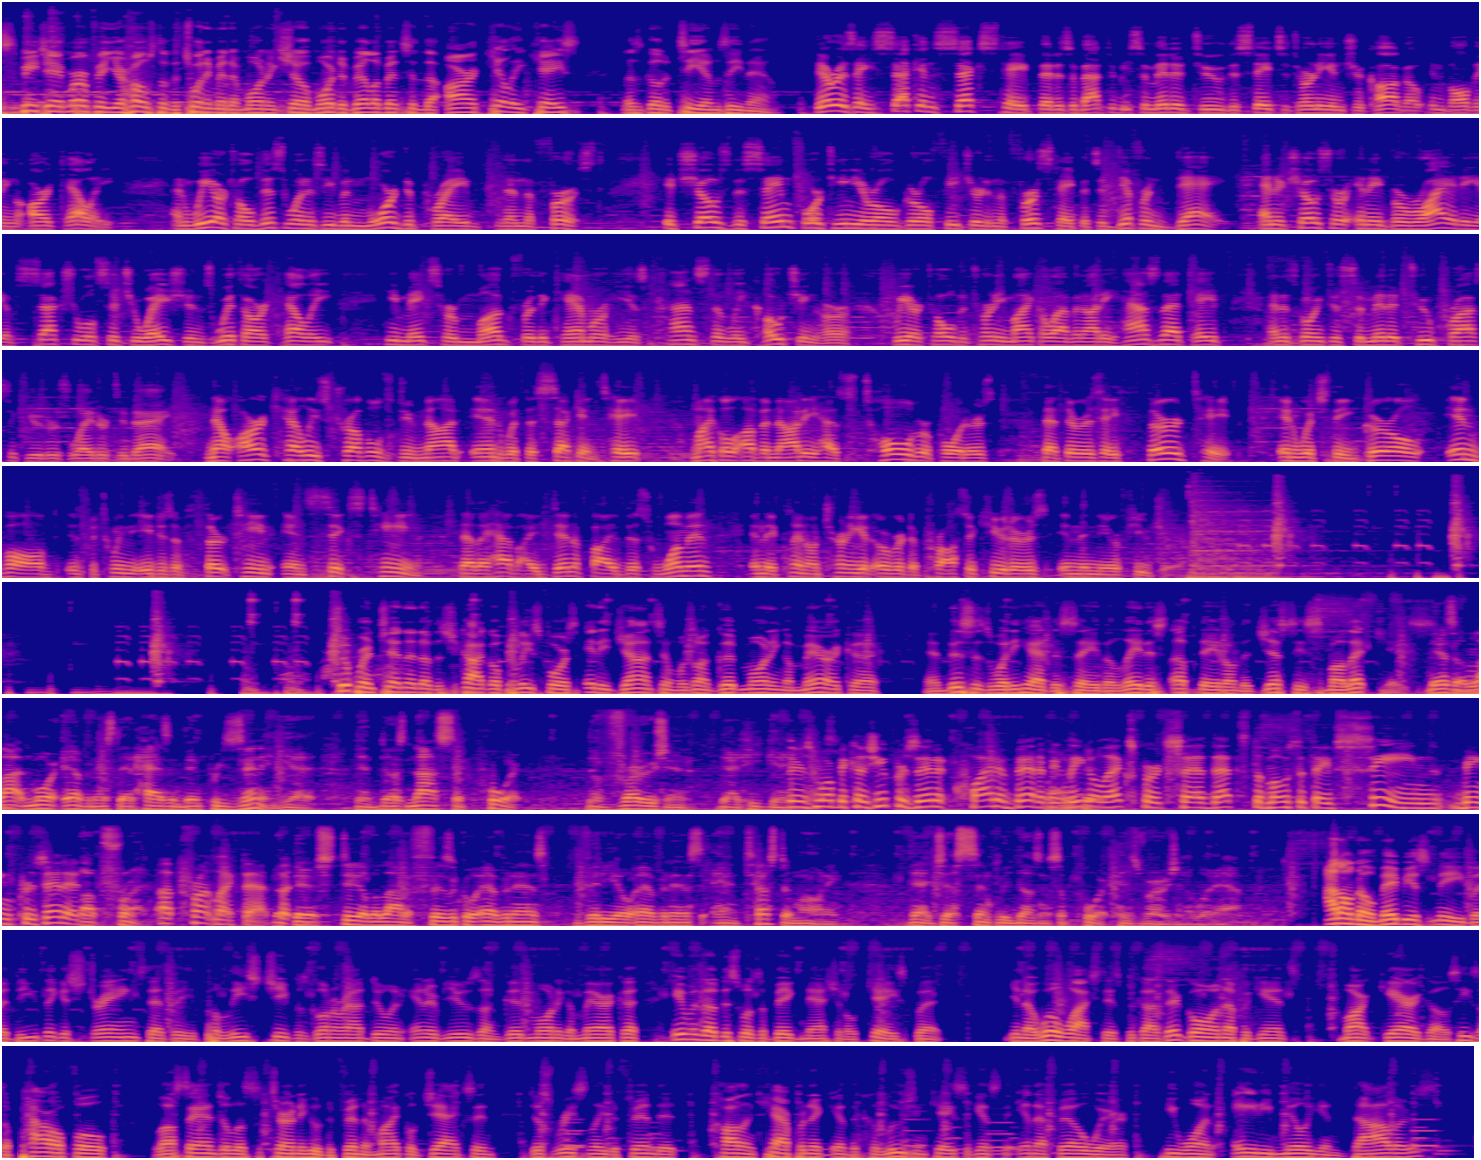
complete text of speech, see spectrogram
This is BJ Murphy, your host of the 20 minute morning show. More developments in the R. Kelly case. Let's go to TMZ now. There is a second sex tape that is about to be submitted to the state's attorney in Chicago involving R. Kelly. And we are told this one is even more depraved than the first. It shows the same 14 year old girl featured in the first tape. It's a different day. And it shows her in a variety of sexual situations with R. Kelly. He makes her mug for the camera. He is constantly coaching her. We are told attorney Michael Avenatti has that tape and is going to submit it to prosecutors later today. Now, R. Kelly's troubles do not end with the second tape. Michael Avenatti has told reporters that there is a third tape in which the girl involved is between the ages of 13 and 16. Now, they have identified this woman and they plan on turning it over to prosecutors in the near future. Superintendent of the Chicago Police Force, Eddie Johnson, was on Good Morning America, and this is what he had to say the latest update on the Jussie Smollett case. There's a mm-hmm. lot more evidence that hasn't been presented yet that does not support the version that he gave. There's us. more because you presented quite a bit. I Quite mean, legal bit. experts said that's the most that they've seen being presented up front. up front like that. But, there's still a lot of physical evidence, video evidence, and testimony that just simply doesn't support his version of what happened. I don't know, maybe it's me, but do you think it's strange that the police chief is going around doing interviews on Good Morning America, even though this was a big national case? But, you know, we'll watch this because they're going up against Mark Garagos. He's a powerful Los Angeles attorney who defended Michael Jackson, just recently defended Colin Kaepernick in the collusion case against the NFL, where he won $80 million.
